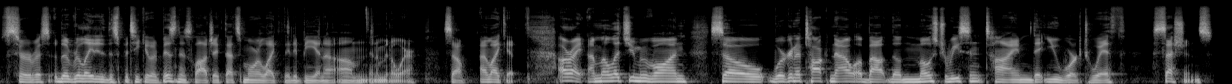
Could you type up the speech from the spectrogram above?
service the related to this particular business logic, that's more likely to be in a um, in a middleware. So I like it. All right, I'm to let you move on. So we're to talk now about the most recent time that you worked with sessions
